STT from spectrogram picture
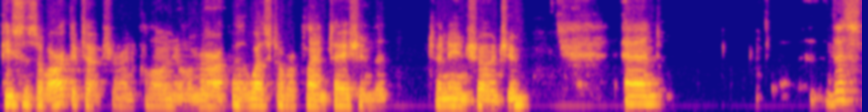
pieces of architecture in colonial America, the Westover Plantation that Janine showed you. And this,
